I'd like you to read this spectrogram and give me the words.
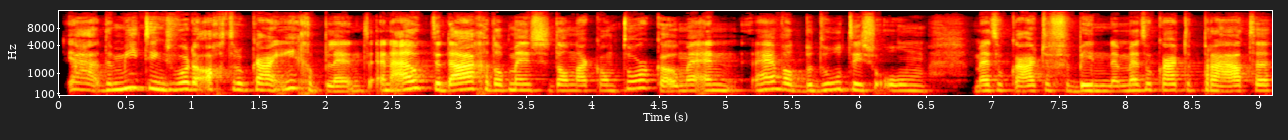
ja, de meetings worden achter elkaar ingepland. En ook de dagen dat mensen dan naar kantoor komen en hè, wat bedoeld is om met elkaar te verbinden, met elkaar te praten,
